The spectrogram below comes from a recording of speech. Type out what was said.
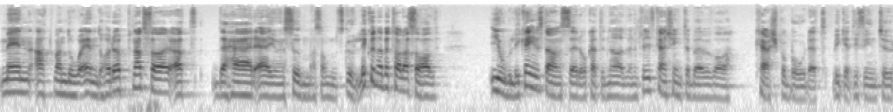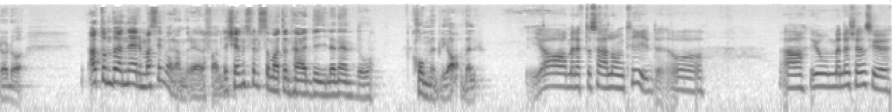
Men att man då ändå har öppnat för att det här är ju en summa som skulle kunna betalas av i olika instanser och att det nödvändigtvis kanske inte behöver vara cash på bordet, vilket i sin tur då att de börjar närma sig varandra i alla fall. Det känns väl som att den här dealen ändå kommer bli av eller? ja, men efter så här lång tid och Ja, jo, men det känns ju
